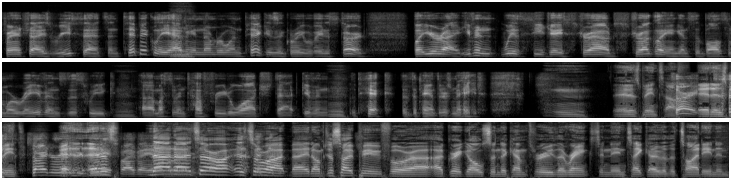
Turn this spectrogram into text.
franchise resets. And typically having a number one pick is a great way to start. But you're right. Even with CJ Stroud struggling against the Baltimore Ravens this week, Mm. uh, must have been tough for you to watch that given Mm. the pick that the Panthers made. Mm, it has been tough. Sorry. It has been sorry to ruin It- your it day is- 5 a.m. No, no, it's all right. It's all right, mate. I'm just hoping for uh, uh, Greg Olsen to come through the ranks and then take over the tight end and,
